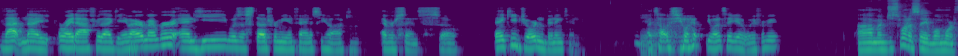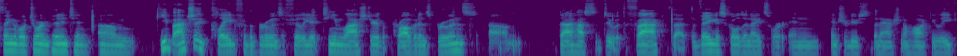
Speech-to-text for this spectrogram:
that night, right after that game, I remember, and he was a stud for me in fantasy hockey ever since. So, thank you, Jordan Binnington. yeah. Uh, Thomas, you want you want to take it away from me? Um, I just want to say one more thing about Jordan Binnington. Um, he actually played for the Bruins affiliate team last year, the Providence Bruins. Um, that has to do with the fact that the Vegas Golden Knights were in, introduced to the National Hockey League,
